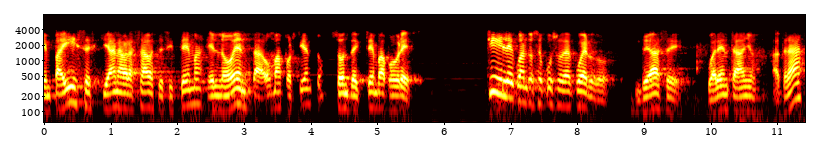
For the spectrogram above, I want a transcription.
En países que han abrazado este sistema, el 90 o más por ciento son de extrema pobreza. Chile, cuando se puso de acuerdo de hace 40 años atrás,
